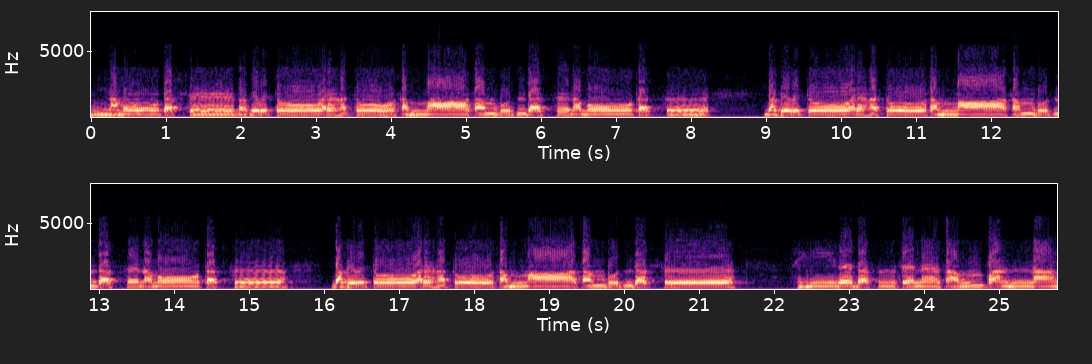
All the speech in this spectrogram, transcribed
නමෝ තස්ස භගවතෝ අරහතෝ සම්මා සම්බුද්දස්ස නමෝ තස්ස භගවතෝ අරහතෝ සම්මා සම්බුද්දස්ස නමෝ තස්ස භගවතෝ අරහතෝ සම්මා සම්බුද්දස්ස සීල දස්සන සම්පන්නං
